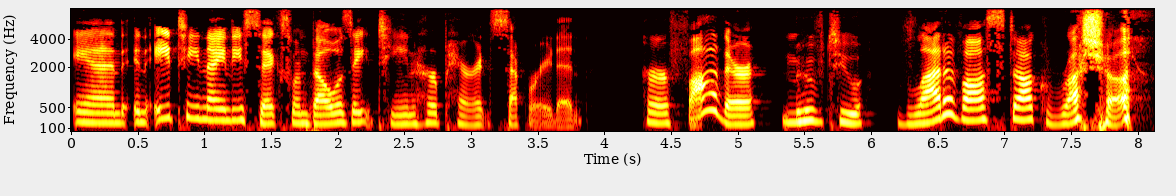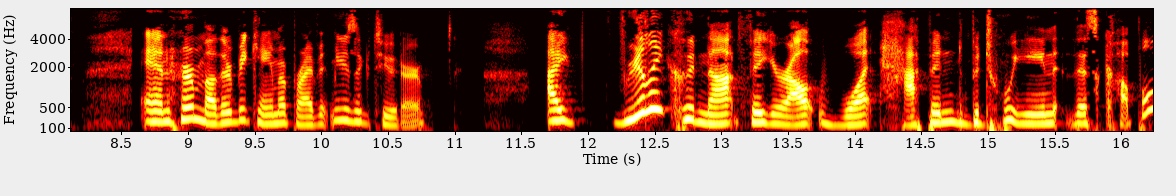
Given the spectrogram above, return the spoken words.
And in 1896, when Belle was 18, her parents separated. Her father moved to Vladivostok, Russia, and her mother became a private music tutor. I really could not figure out what happened between this couple,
